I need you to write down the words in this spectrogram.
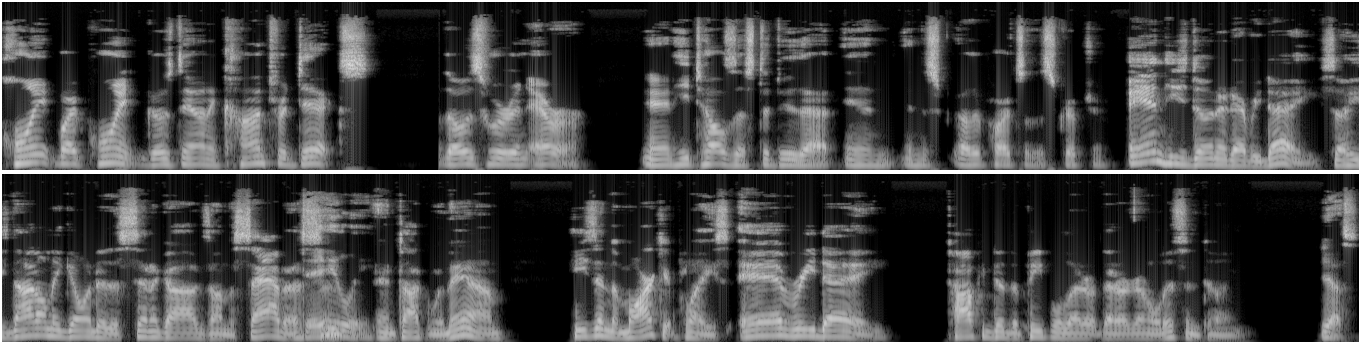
point by point, goes down and contradicts those who are in error. And he tells us to do that in, in the other parts of the scripture. and he's doing it every day. So he's not only going to the synagogues on the Sabbath and- Daily. and, talking with them, he's in the marketplace every day talking to the people that are that are going to listen to him. Yes.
